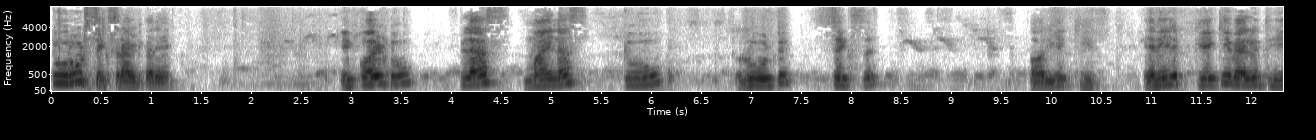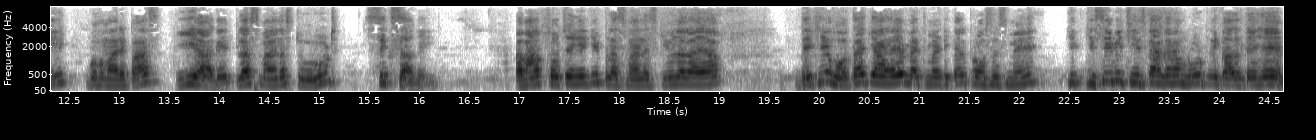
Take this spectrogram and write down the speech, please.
टू रूट सिक्स राइट करें। Equal to plus minus two root six और ये की यानी जो के की वैल्यू थी, वो हमारे पास ये आ गई plus minus two root six आ गई। अब आप सोचेंगे कि प्लस माइनस क्यों लगाया? देखिए, होता क्या है मैथमेटिकल प्रोसेस में कि किसी भी चीज़ का अगर हम रूट निकालते हैं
